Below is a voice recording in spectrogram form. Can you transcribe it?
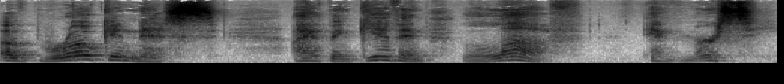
of brokenness, I have been given love and mercy.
